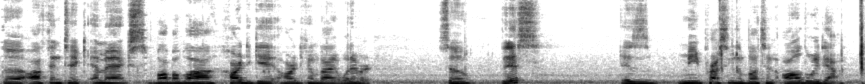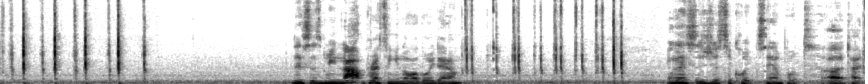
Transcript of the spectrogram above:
the authentic MX, blah blah blah, hard to get, hard to come by, whatever. So this is me pressing the button all the way down. This is me not pressing it all the way down. And this is just a quick sample uh, type.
